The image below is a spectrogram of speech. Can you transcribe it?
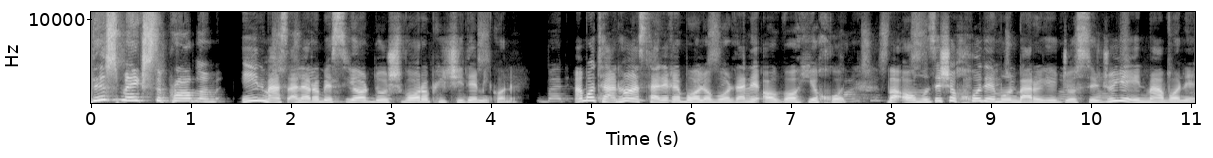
This makes the problem این مسئله را بسیار دشوار و پیچیده می‌کنه. اما تنها از طریق بالا بردن آگاهی خود و آموزش خودمون برای جستجوی این موانع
